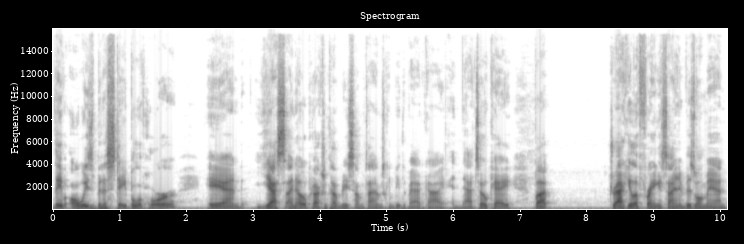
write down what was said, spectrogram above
they've always been a staple of horror. And yes, I know production companies sometimes can be the bad guy, and that's okay. But Dracula, Frankenstein, Invisible Man,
